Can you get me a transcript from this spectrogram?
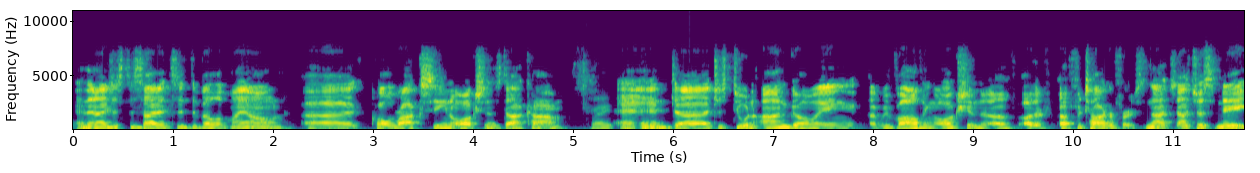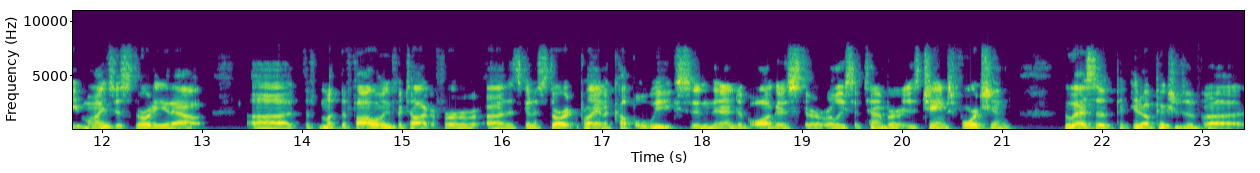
and then i just decided to develop my own uh, called rocksceneauctions.com Right. and uh, just do an ongoing uh, revolving auction of other of photographers. Not not just me. Mine's just starting it out. Uh, the, the following photographer uh, that's going to start probably in a couple weeks in the end of August or early September is James Fortune, who has a you know pictures of uh,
